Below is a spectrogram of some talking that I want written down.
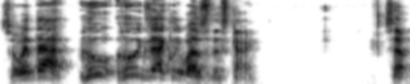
So with that, who who exactly was this guy? So,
